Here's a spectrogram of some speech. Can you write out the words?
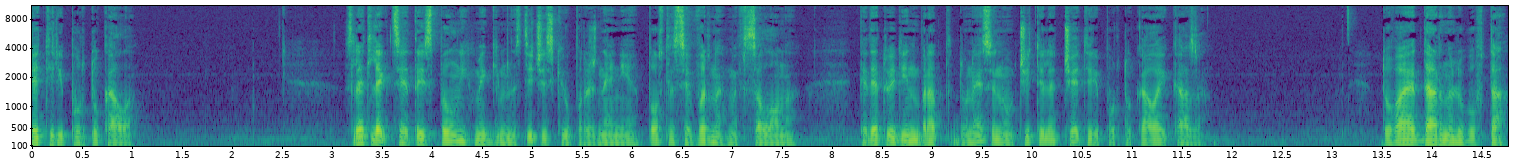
Четири портокала След лекцията изпълнихме гимнастически упражнения, после се върнахме в салона, където един брат донесе на учителя четири портокала и каза Това е дар на любовта.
